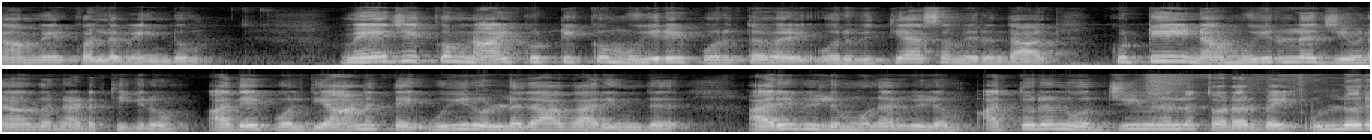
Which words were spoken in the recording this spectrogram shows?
நாம் மேற்கொள்ள வேண்டும். மேஜைக்கும் நாய்க்குட்டிக்கும் உயிரை பொறுத்தவரை ஒரு வித்தியாசம் இருந்தால் குட்டியை நாம் உயிருள்ள ஜீவனாக நடத்துகிறோம். அதேபோல் தியானத்தை உயிர் உள்ளதாக அறிந்து அறிவிலும் உணர்விலும் அத்துடன் ஒரு ஜீவனுள்ள தொடர்பை உள்ளுர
